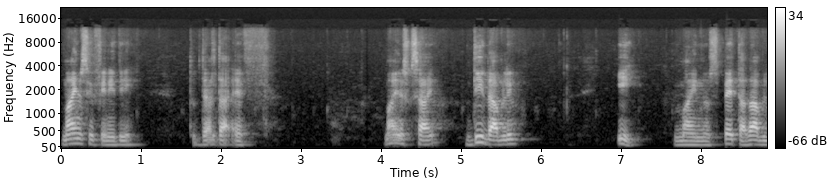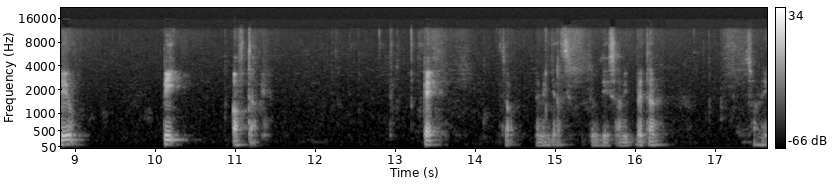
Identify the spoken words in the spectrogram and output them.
minus infinity to delta f minus psi dw e minus beta w p of w. Okay, so let me just do this a bit better. Sorry.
